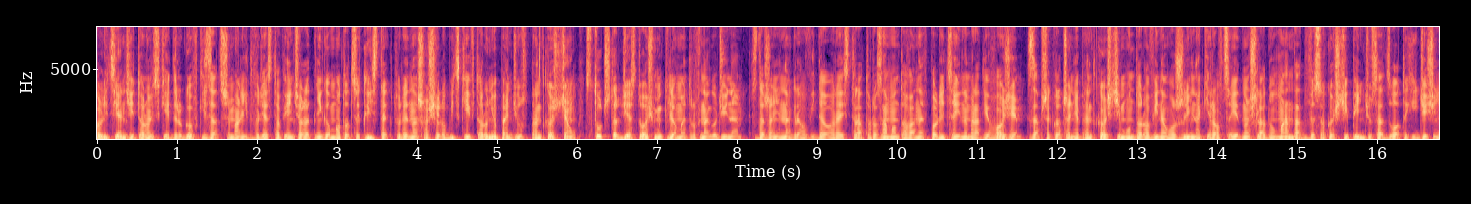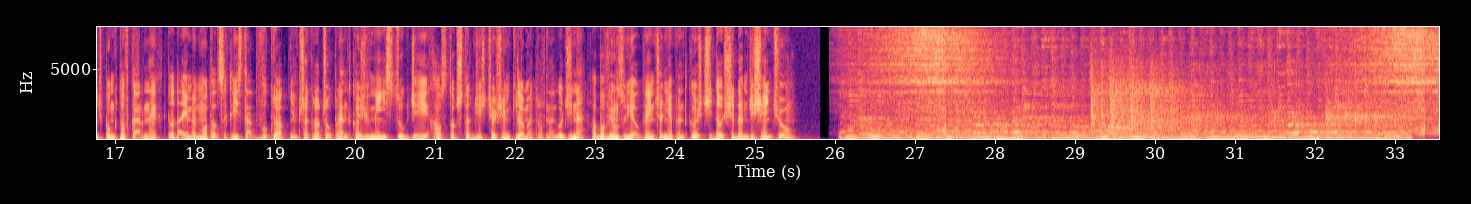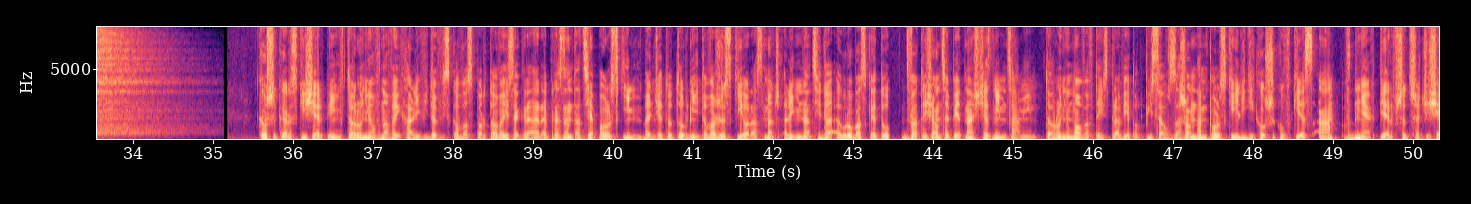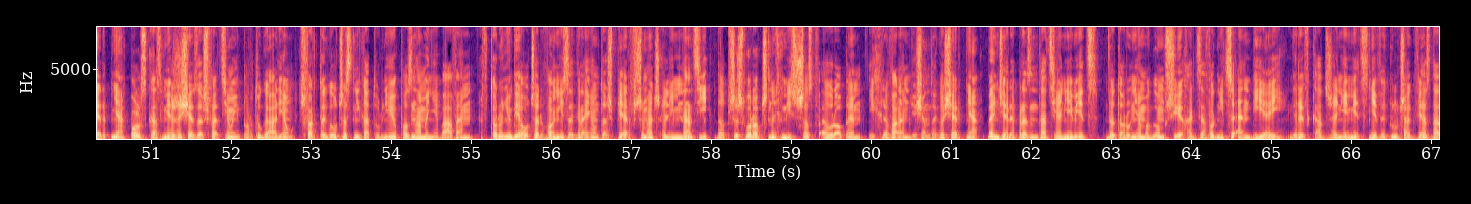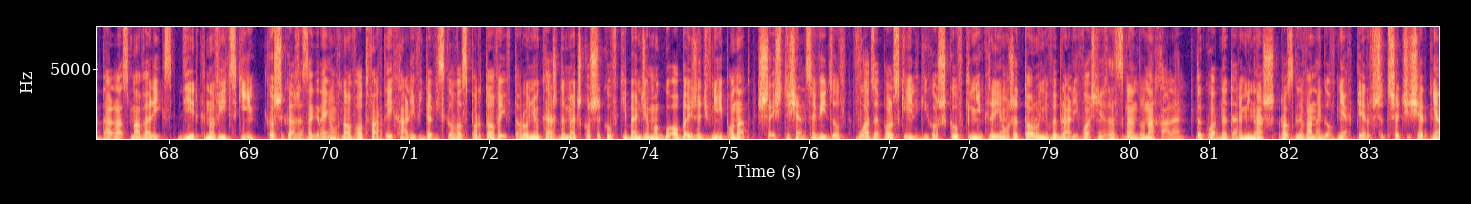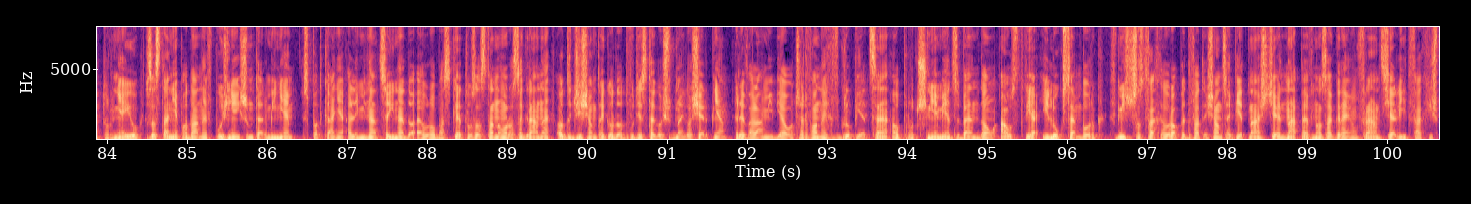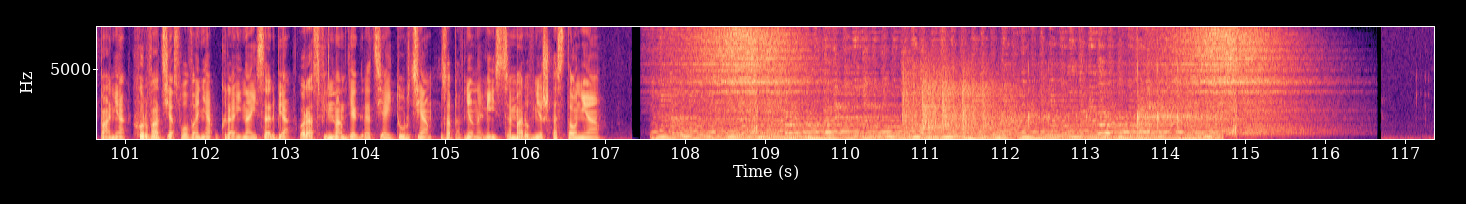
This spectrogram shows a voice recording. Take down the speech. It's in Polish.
Policjanci toruńskiej drogówki zatrzymali 25-letniego motocyklistę, który na szosie lubickiej w Toruniu pędził z prędkością 148 km na godzinę. Zdarzenie nagrał wideorejestrator zamontowany w policyjnym radiowozie. Za przekroczenie prędkości mundurowi nałożyli na kierowcę jednośladu mandat w wysokości 500 zł i 10 punktów karnych. Dodajmy, motocyklista dwukrotnie przekroczył prędkość w miejscu, gdzie jechał 148 km na godzinę. Obowiązuje ograniczenie prędkości do 70. Koszykarski sierpień w Toruniu w nowej hali widowiskowo-sportowej zagra reprezentacja Polski. Będzie to turniej towarzyski oraz mecz eliminacji do Eurobasketu 2015 z Niemcami. Toruń umowę w tej sprawie podpisał z zarządem Polskiej Ligi Koszykówki SA. W dniach 1-3 sierpnia Polska zmierzy się ze Szwecją i Portugalią. Czwartego uczestnika turnieju poznamy niebawem. W Toruniu biało-czerwoni zagrają też pierwszy mecz eliminacji do przyszłorocznych Mistrzostw Europy. Ich rywalem 10 sierpnia będzie reprezentacja Niemiec. Do Torunia mogą przyjechać zawodnicy NBA. Gry w kadrze Niemiec nie wyklucza gwiazda Dallas Mavericks Dirk Nowicki. Koszykarze zagrają w nowo otwartej hali widowiskowo-sportowej w Toruniu. Każdy mecz koszykówki będzie mogło obejrzeć w niej ponad 6 tysięcy widzów. Władze Polskiej Ligi Koszykówki nie kryją, że Toruń wybrali właśnie ze względu na halę. Dokładny terminarz rozgrywanego w dniach 1-3 sierpnia turnieju zostanie podany w późniejszym terminie. Spotkania eliminacyjne do Eurobasketu zostaną rozegrane od 10 do 27 sierpnia. Rywalami biało-czerwonych w grupie C oprócz Niemiec będą Austria i Luksemburg. W Mistrzostwach Europy 2015 na pewno zagrają Francja, Litwa, Hiszpania, Chorwacja, Słowenia, Ukraina i Serbia oraz Finlandia, Grecja i Turcja. Zapewnione miejsce ma również Estonia.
